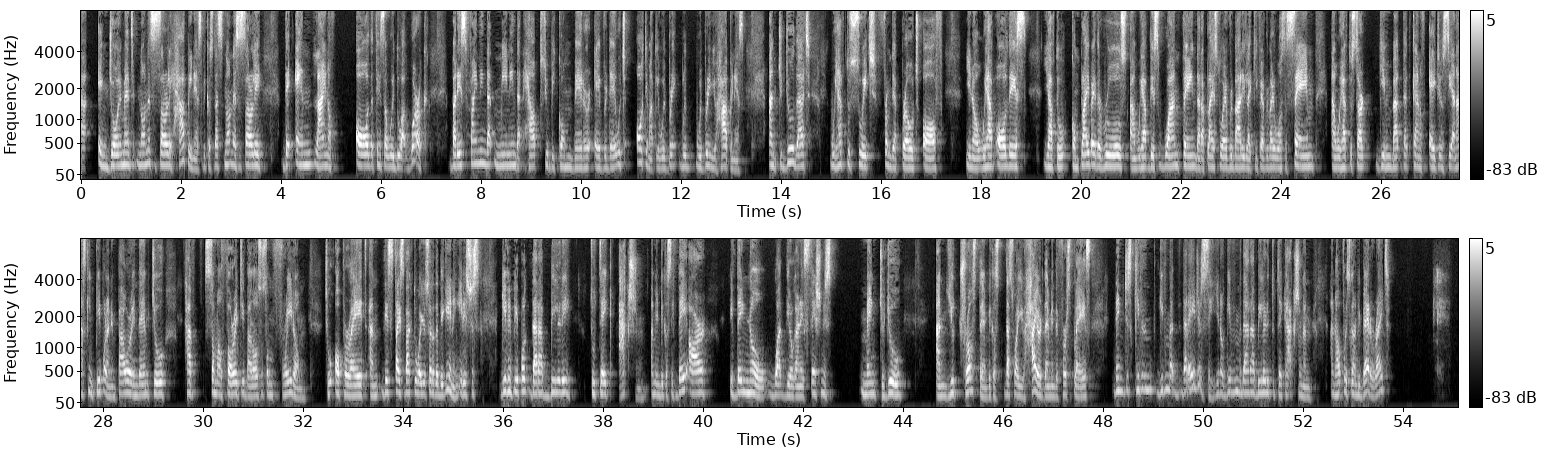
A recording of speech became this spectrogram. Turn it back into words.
uh, enjoyment, not necessarily happiness, because that's not necessarily the end line of all the things that we do at work, but it's finding that meaning that helps you become better every day, which ultimately will bring will, will bring you happiness. And to do that, we have to switch from the approach of, you know, we have all this you have to comply by the rules and we have this one thing that applies to everybody like if everybody was the same and we have to start giving back that kind of agency and asking people and empowering them to have some authority but also some freedom to operate. And this ties back to what you said at the beginning. It is just giving people that ability to take action. I mean because if they are if they know what the organization is meant to do and you trust them because that's why you hired them in the first place then just give them give them that agency you know give them that ability to take action and and hopefully it's going to be better right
